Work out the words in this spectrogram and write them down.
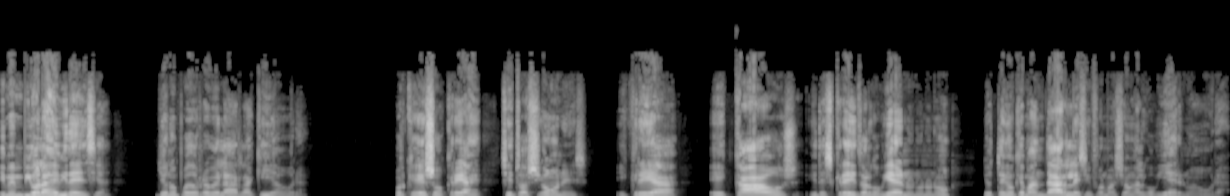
y me envió las evidencias, yo no puedo revelarla aquí ahora. Porque eso crea situaciones y crea eh, caos y descrédito al gobierno. No, no, no. Yo tengo que mandarle esa información al gobierno ahora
